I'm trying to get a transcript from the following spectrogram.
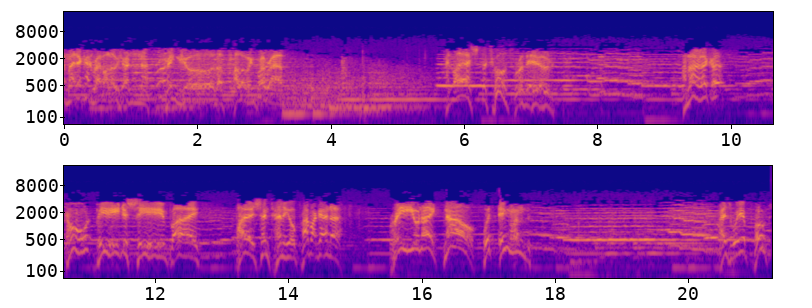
American Revolution brings you the following program. At last, the truth revealed. America, don't be deceived by bicentennial propaganda. Reunite now with England. As we approach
